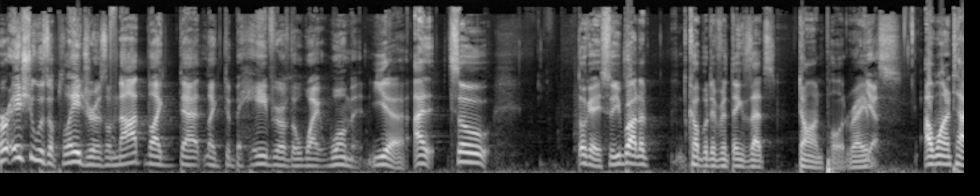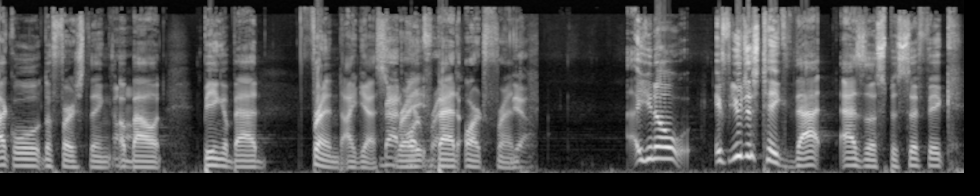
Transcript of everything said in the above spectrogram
her issue was a plagiarism, not like that like the behavior of the white woman. Yeah. I so okay. So you brought up a couple different things that's Dawn pulled, right? Yes. I want to tackle the first thing Uh-huh. about being a bad friend. I guess Bad right. art. Bad art friend. Yeah. Uh, You know, if you just take that as a specific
